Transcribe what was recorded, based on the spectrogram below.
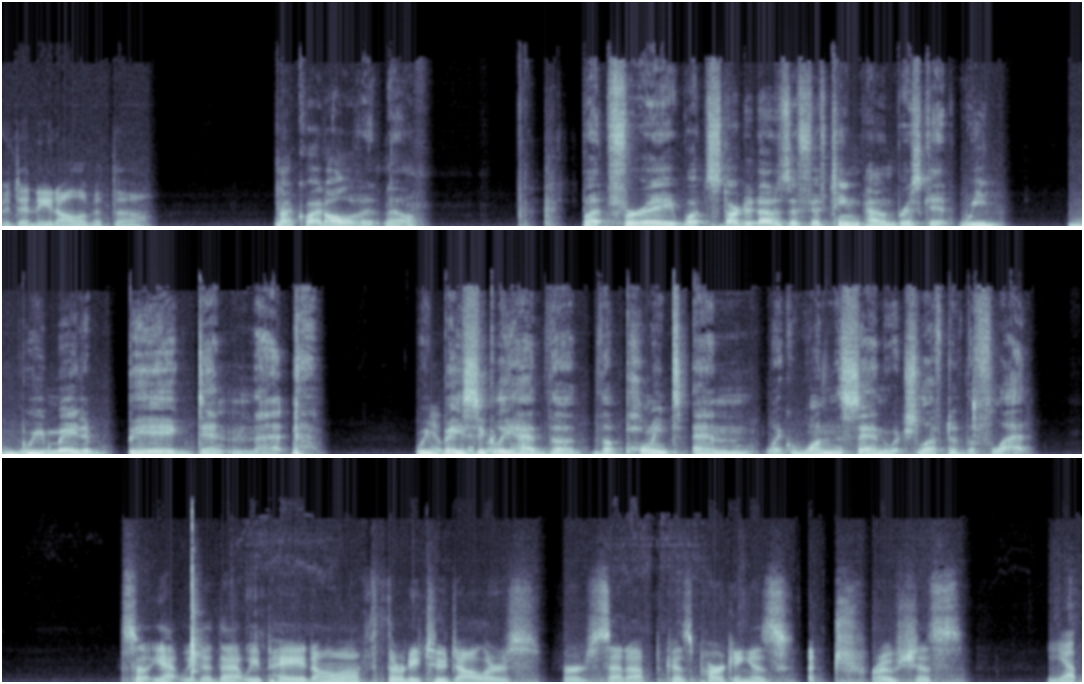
I didn't eat all of it though. Not quite all of it, no. But for a what started out as a 15 pound brisket, we we made a big dent in that. We It basically had the the point and like one sandwich left of the flat. So yeah, we did that. We paid uh, thirty-two dollars for setup because parking is atrocious. yep.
